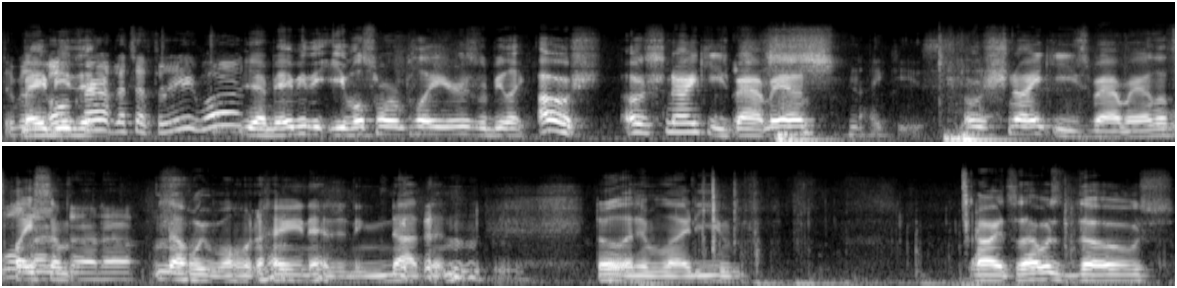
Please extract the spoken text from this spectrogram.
Be Maybe like, oh the- crap, that's a three? What? Yeah, maybe the Evil Swarm players would be like, oh, sh- oh, Shnikes, Batman. Nikes. Oh, Shnikes, Batman. Let's We'll play some. that out. No, we won't. I ain't editing nothing. Don't let him lie to you. Alright, so that was those.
